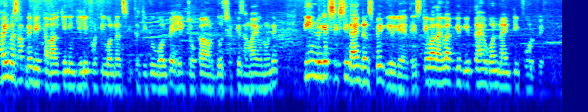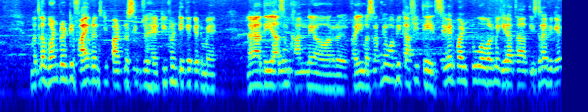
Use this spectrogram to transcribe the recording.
फहीम मसरफ ने भी कमाल की इनिंग खेली 41 रन 32 बॉल पे, एक चौका और दो छक्के जमाए उन्होंने। तीन विकेट 69 रन पे गिर गए थे। इसके बाद अगला विकेट गिरता है 194 पे। मतलब 125 रन की पार्टनरशिप जो है टी ट्वेंटी क्रिकेट में, लगा दी आज़म खान ने और फहीम असलम ने, वो भी काफ़ी तेज 7.2 ओवर में गिरा था तीसरा विकेट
